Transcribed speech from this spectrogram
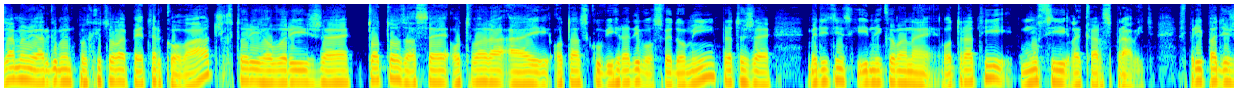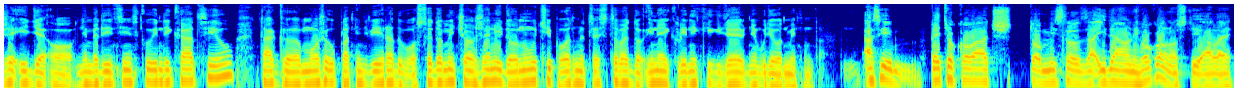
Zaujímavý argument poskytol aj Peter Kováč, ktorý hovorí, že toto zase otvára aj otázku výhrady vo svedomí, pretože medicínsky indikované potraty musí lekár spraviť. V prípade, že ide o nemedicínsku indikáciu, tak môže uplatniť výhradu vo svedomí, čo ženy donúti povedzme cestovať do inej kliniky, kde nebude odmietnutá. Asi Peťo Kováč to myslel za ideálnych okolností, ale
